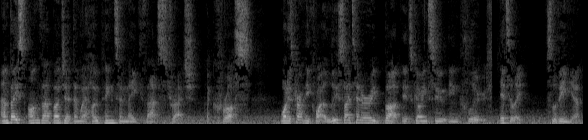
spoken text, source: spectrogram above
And based on that budget, then we're hoping to make that stretch across what is currently quite a loose itinerary, but it's going to include Italy, Slovenia,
